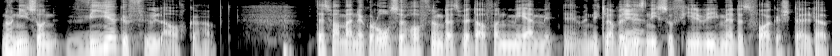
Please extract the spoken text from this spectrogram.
noch nie so ein Wir-Gefühl auch gehabt. Das war meine große Hoffnung, dass wir davon mehr mitnehmen. Ich glaube, es yeah. ist nicht so viel, wie ich mir das vorgestellt habe.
